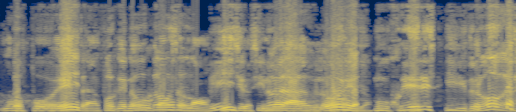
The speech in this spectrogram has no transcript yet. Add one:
Los poetas, porque no buscamos el auspicios, sino la gloria, mujeres y drogas.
